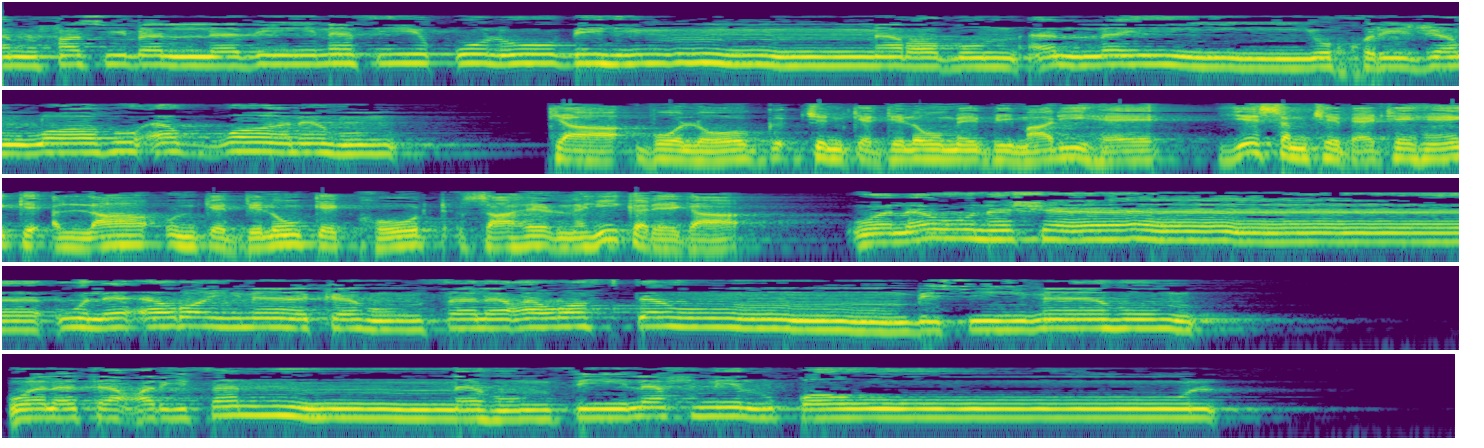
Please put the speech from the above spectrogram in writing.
أَمْ حَسِبَ الَّذِينَ فِي قُلُوبِهِم مَّرَضٌ أَن لَّن يُخْرِجَ اللَّهُ أَضْغَانَهُمْ؟ کیا وہ لوگ جن کے دلوں میں بیماری ہے یہ سمجھے بیٹھے ہیں کہ اللہ ان کے دلوں کے کھوٹ ظاہر نہیں کرے گا؟ وَلَوْ نَشَاءُ لَأَرَيْنَاكَهُمْ فَلَعَرَفْتَهُمْ بِسِيمَاهُمْ وَلَتَعْرِفَنَّهُمْ فِي لَحْنِ الْقَوْلِ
